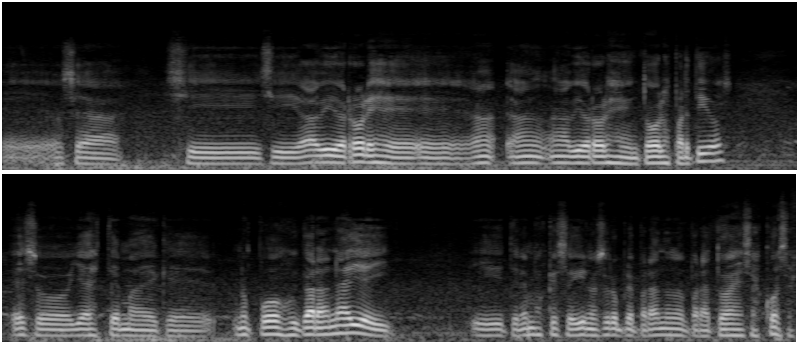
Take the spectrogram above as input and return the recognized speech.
Eh, o sea, si, ha habido errores, eh, han, han, habido errores en todos los partidos, eso ya es tema de que no puedo juzgar a nadie y, y tenemos que seguir nosotros preparándonos para todas esas cosas.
